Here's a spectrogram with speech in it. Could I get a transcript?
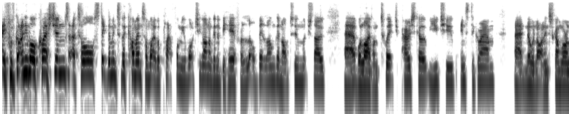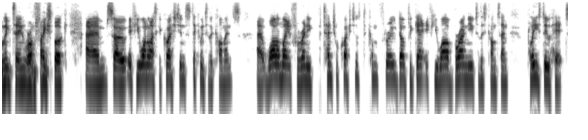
if we've got any more questions at all, stick them into the comments on whatever platform you're watching on. I'm going to be here for a little bit longer, not too much though. Uh, we're live on Twitch, Periscope, YouTube, Instagram, uh, no, we're not on Instagram. We're on LinkedIn. We're on Facebook. Um, so if you want to ask a question, stick them into the comments. Uh, while I'm waiting for any potential questions to come through, don't forget if you are brand new to this content, please do hit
